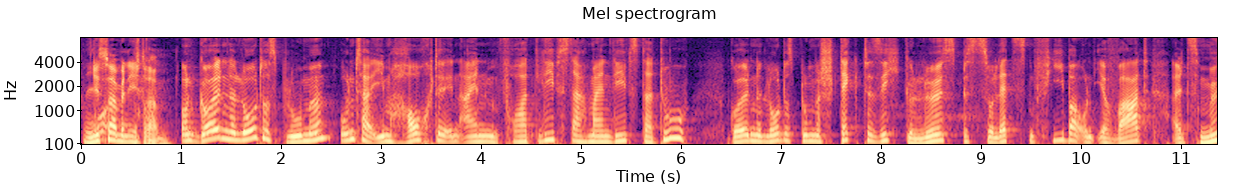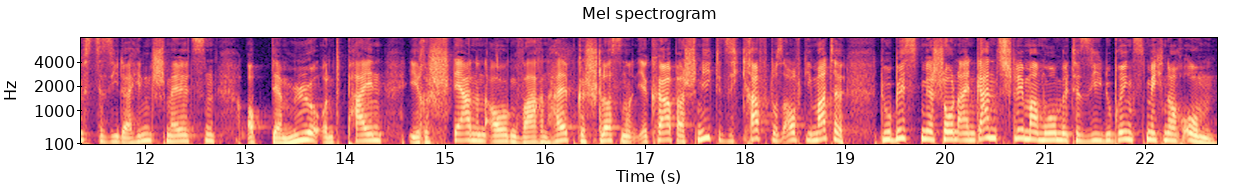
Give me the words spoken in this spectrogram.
Nächstes Mal bin ich dran. Und goldene Lotusblume unter ihm hauchte in einem fort, Liebster, mein Liebster, du. Goldene Lotusblume steckte sich gelöst bis zur letzten Fieber und ihr ward, als müsste sie dahinschmelzen, ob der Mühe und Pein, ihre Sternenaugen waren halb geschlossen und ihr Körper schmiegte sich kraftlos auf die Matte. Du bist mir schon ein ganz schlimmer, murmelte sie, du bringst mich noch um.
